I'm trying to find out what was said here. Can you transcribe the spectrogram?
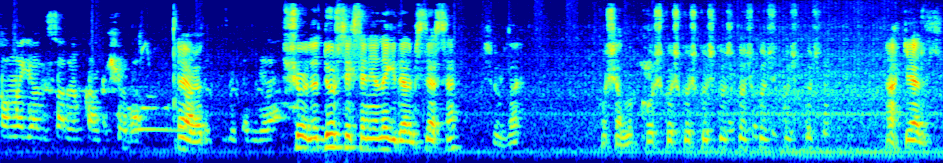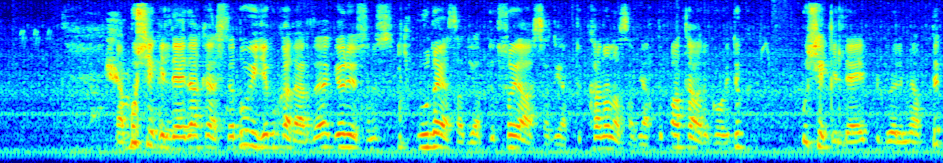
sonuna geldik sanırım kanka şöyle. Evet. Şöyle 4.80 yana gidelim istersen. Şurada. Koşalım. Koş koş koş koş koş koş koş koş koş. Hah geldik. Ya bu şekildeydi arkadaşlar. Bu video bu kadardı. Görüyorsunuz ilk buğday hasadı yaptık, soya hasadı yaptık, kanal hasadı yaptık, at ağrı koyduk. Bu şekilde bir bölüm yaptık.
